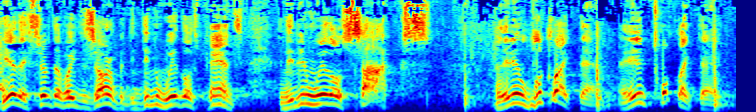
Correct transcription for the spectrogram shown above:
Yeah, they served the Avodah Zarah, but they didn't wear those pants. And they didn't wear those socks. And they didn't look like them. And they didn't talk like them.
